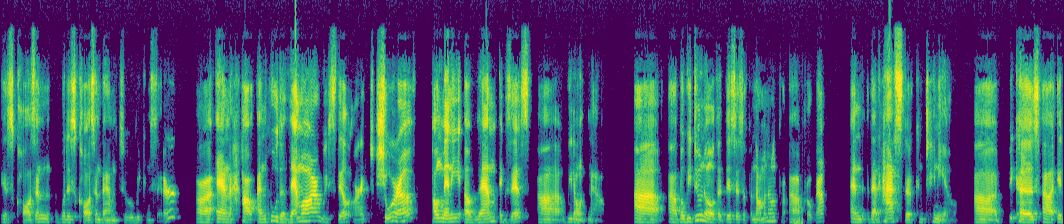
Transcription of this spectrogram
is causing what is causing them to reconsider uh, and how and who the them are, we still aren't sure of. How many of them exist, uh, we don't know. Uh, uh but we do know that this is a phenomenal uh, program and that has to continue uh, because it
